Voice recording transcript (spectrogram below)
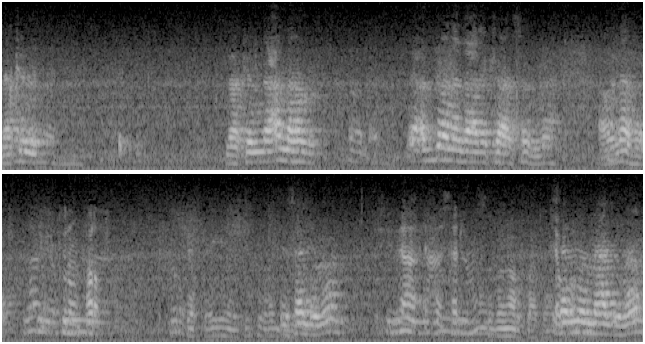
لكن لكن لعلهم يعدون ذلك سنة أو نفل. يكونون فرق يسلمون؟ إذا سلموا يسلمون مع الإمام؟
